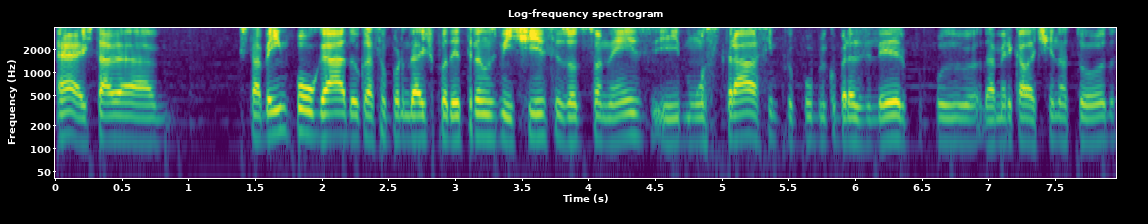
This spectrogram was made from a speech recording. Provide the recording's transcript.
É, a gente tá está bem empolgado com essa oportunidade de poder transmitir esses outros torneios e mostrar assim para o público brasileiro, pro, da América Latina todo,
